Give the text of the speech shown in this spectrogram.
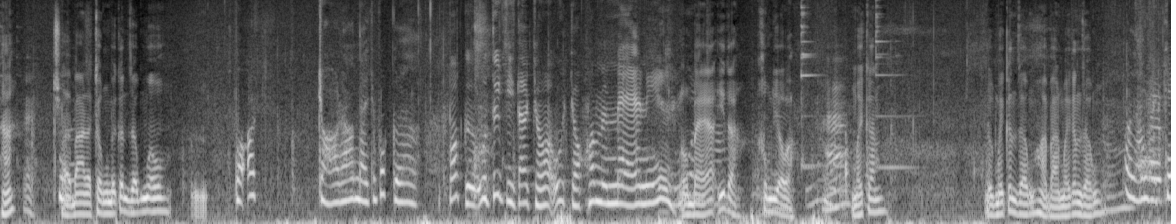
hả? Hỏi bà là trồng mấy cân giống ngô. Bỏ trò đó đây cho bác cười có cứ u tí chỉ tao cho? U cho không mẹ mẹ ní bé ít à? Không nhiều à? À mấy cân được mấy cân giống? Hỏi bạn mấy cân giống? Anh không phải kia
